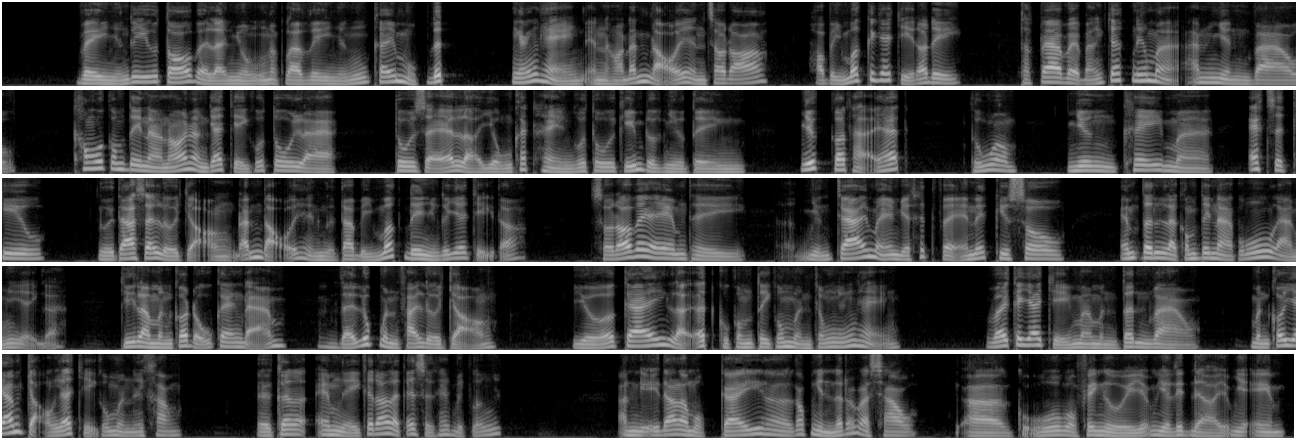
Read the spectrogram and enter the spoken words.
vì những cái yếu tố về lợi nhuận hoặc là vì những cái mục đích ngắn hạn and họ đánh đổi and sau đó họ bị mất cái giá trị đó đi. Thật ra về bản chất nếu mà anh nhìn vào, không có công ty nào nói rằng giá trị của tôi là tôi sẽ lợi dụng khách hàng của tôi kiếm được nhiều tiền nhất có thể hết, đúng không? Nhưng khi mà execute, người ta sẽ lựa chọn đánh đổi thì người ta bị mất đi những cái giá trị đó sau đó với em thì ờ, những cái mà em giải thích về NSQ Show em tin là công ty nào cũng muốn làm như vậy cả. Chỉ là mình có đủ can đảm để lúc mình phải lựa chọn giữa cái lợi ích của công ty của mình trong ngắn hạn với cái giá trị mà mình tin vào mình có dám chọn giá trị của mình hay không. Thì cái em nghĩ cái đó là cái sự khác biệt lớn nhất. Anh nghĩ đó là một cái ờ, góc nhìn nó rất là sâu uh, của một cái người giống như leader giống như em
